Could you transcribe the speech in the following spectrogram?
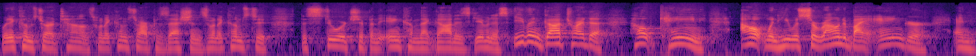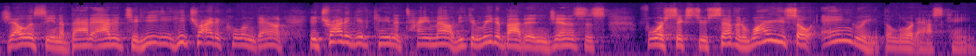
when it comes to our talents, when it comes to our possessions, when it comes to the stewardship and the income that God has given us. Even God tried to help Cain out when he was surrounded by anger and jealousy and a bad attitude. He, he tried to cool him down. He tried to give Cain a timeout. You can read about it in Genesis 4 6 through 7. Why are you so angry? The Lord asked Cain.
